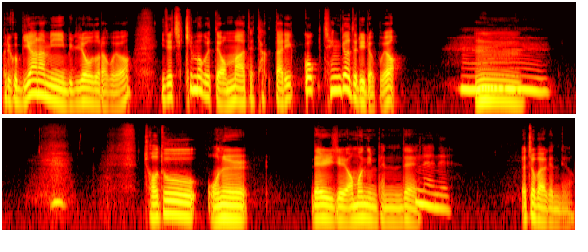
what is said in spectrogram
그리고 미안함이 밀려오더라고요. 이제 치킨 먹을 때 엄마한테 닭다리 꼭 챙겨드리려고요. 음. 저도 오늘 내일 이제 어머님 뵀는데 네네. 여쭤봐야겠네요.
